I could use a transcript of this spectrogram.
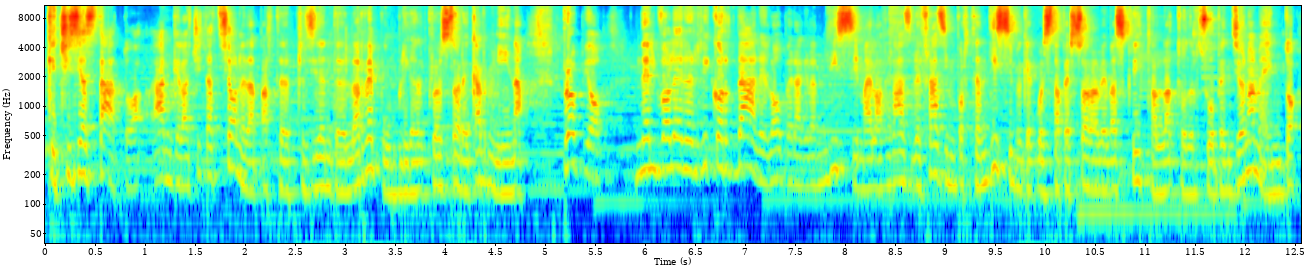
che ci sia stata anche la citazione da parte del Presidente della Repubblica, del professore Carmina, proprio nel voler ricordare l'opera grandissima e frase, le frasi importantissime che questa persona aveva scritto all'atto del suo pensionamento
